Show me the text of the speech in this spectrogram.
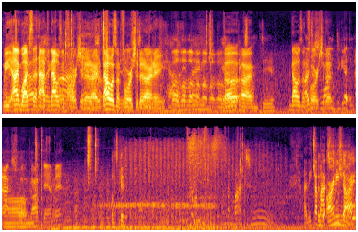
We, I we watched that happen. That was ah, unfortunate. Arnie. That was unfortunate, Arnie. Whoa, whoa, whoa, whoa, whoa, whoa, whoa. Yeah, Whoa, alright. empty. That was unfortunate. I just unfortunate. wanted to get Maxwell. Um, God damn it. Let's get. Anita Did Arnie die?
